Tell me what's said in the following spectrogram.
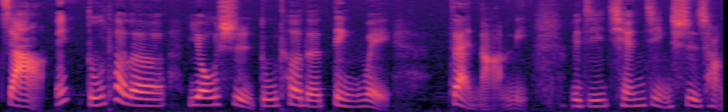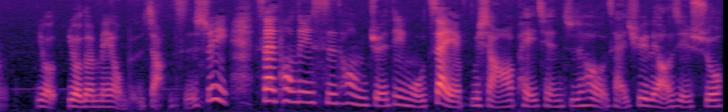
价，诶，独特的优势，独特的定位在哪里，以及前景市场。有有的没有的这样子，所以在痛定思痛，决定我再也不想要赔钱之后，才去了解说，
